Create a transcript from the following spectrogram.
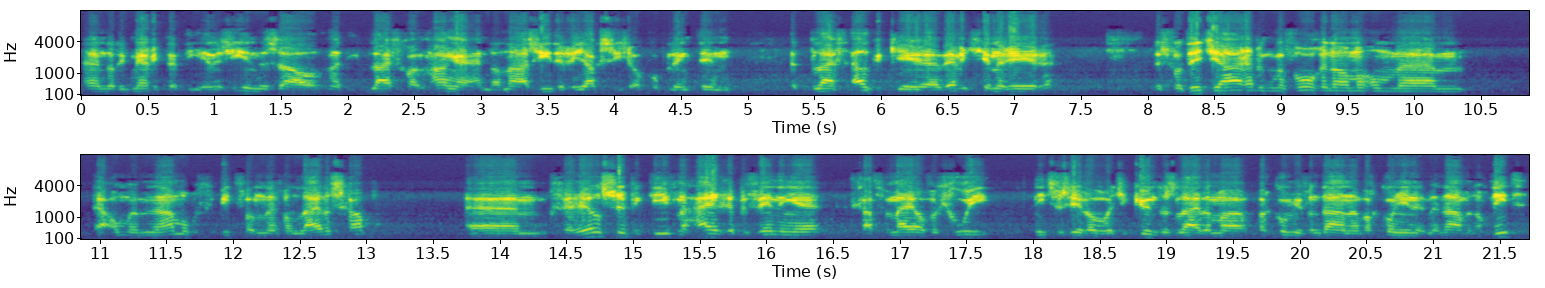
En dat ik merk dat die energie in de zaal, nou, die blijft gewoon hangen. En daarna zie je de reacties ook op LinkedIn. Het blijft elke keer uh, werk genereren. Dus voor dit jaar heb ik me voorgenomen om, um, ja, om met name op het gebied van, van leiderschap. Um, geheel subjectief, mijn eigen bevindingen. Het gaat voor mij over groei. Niet zozeer over wat je kunt als leider, maar waar kom je vandaan en waar kon je het met name nog niet.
